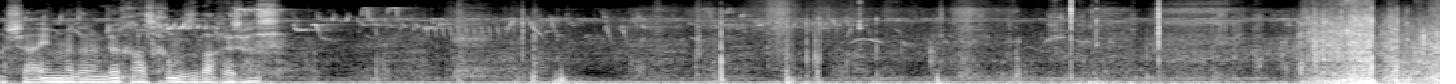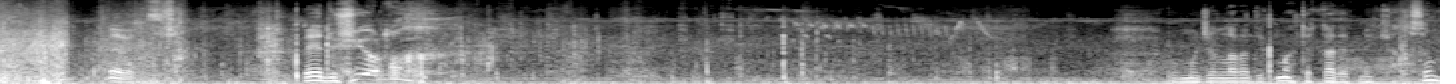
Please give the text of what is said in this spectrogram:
aşağı inmeden önce kaskımızı takacağız. Evet. Ve düşüyorduk. Bu mucurlara dikme dikkat etmek lazım.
